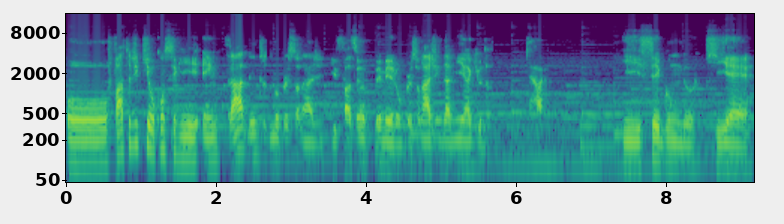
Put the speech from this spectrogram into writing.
o fato de que eu consegui entrar dentro do meu personagem e fazer primeiro um personagem da minha guilda que é e segundo que é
